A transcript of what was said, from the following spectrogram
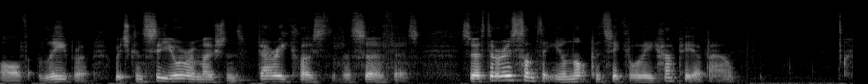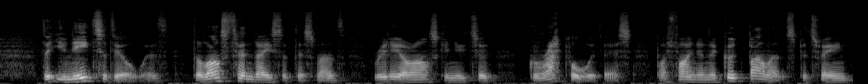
of Libra, which can see your emotions very close to the surface. So if there is something you're not particularly happy about that you need to deal with, the last 10 days of this month really are asking you to grapple with this by finding a good balance between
